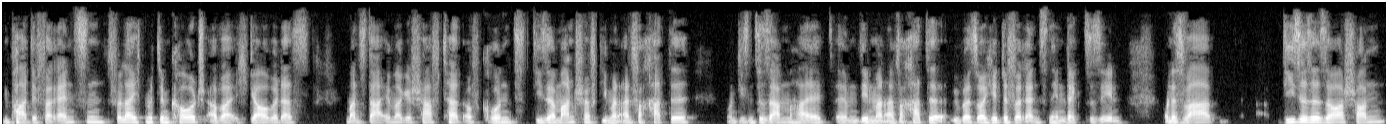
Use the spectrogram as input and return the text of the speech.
ein paar Differenzen vielleicht mit dem Coach, aber ich glaube, dass man es da immer geschafft hat, aufgrund dieser Mannschaft, die man einfach hatte und diesen Zusammenhalt, ähm, den man einfach hatte, über solche Differenzen hinwegzusehen. Und es war diese Saison schon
